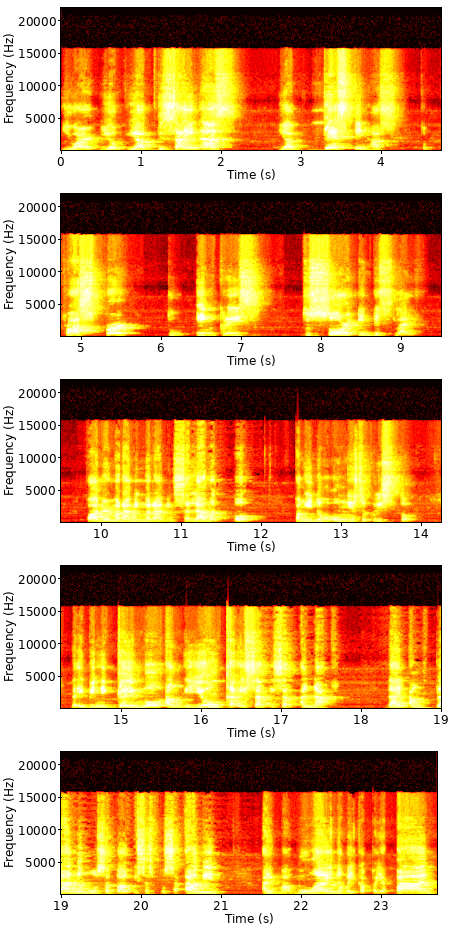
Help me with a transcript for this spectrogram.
you are you, you have designed us you have destined us to prosper to increase to soar in this life father maraming maraming salamat po Panginoong Yesu Kristo na ibinigay mo ang iyong kaisang-isang anak dahil ang plano mo sa bawat isa po sa amin ay mamuhay na may kapayapaan,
